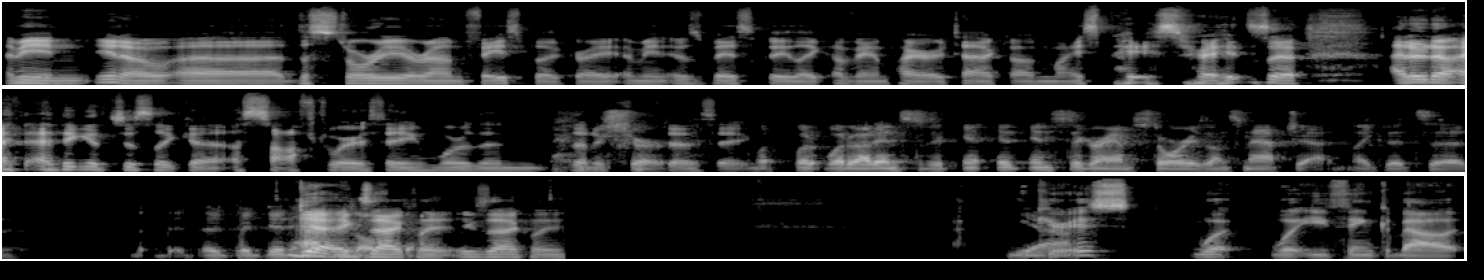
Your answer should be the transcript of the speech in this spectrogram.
I mean, you know, uh, the story around Facebook, right? I mean, it was basically like a vampire attack on MySpace, right? So, I don't know. I, th- I think it's just like a, a, software thing more than than a sure. crypto thing. What, what about Insta- Instagram stories on Snapchat? Like that's a it, it, it yeah, exactly, exactly. Yeah. Curious what what you think about.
